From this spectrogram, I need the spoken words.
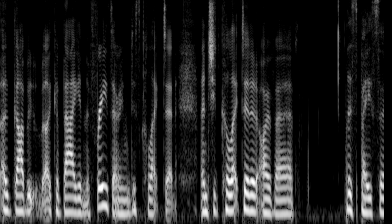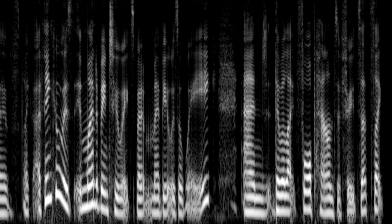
a garbage like a bag in the freezer and just collect it. And she'd collected it over the space of like I think it was it might have been two weeks, but maybe it was a week, and there were like four pounds of food. So that's like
